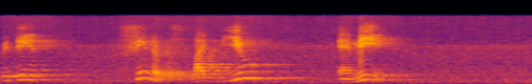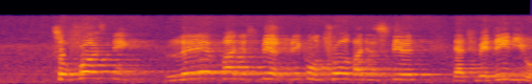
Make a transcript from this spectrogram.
within sinners like you and me. So first thing, live by the Spirit. Be controlled by the Spirit that's within you.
